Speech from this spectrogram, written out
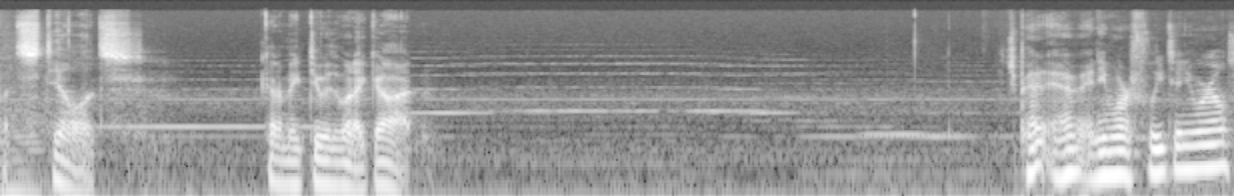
But still, it's... Gotta make do with what I got. Japan have any more fleets anywhere else?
